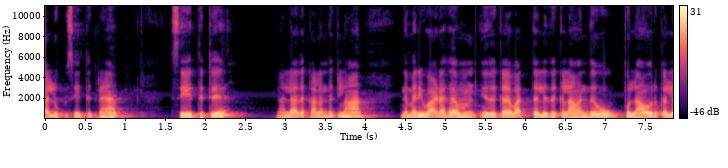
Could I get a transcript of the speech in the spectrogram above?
கல்லுப்பு சேர்த்துக்கிறேன். சேர்த்துட்டு நல்லா அதை கலந்துக்கலாம். இந்த மாதிரி வடகம் இதுக்கு வத்தல் இதுக்கெல்லாம் வந்து உப்புலாம் ஒரு கல்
